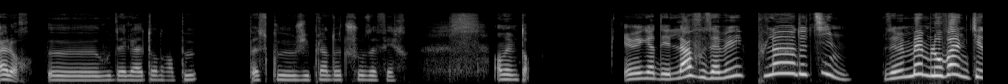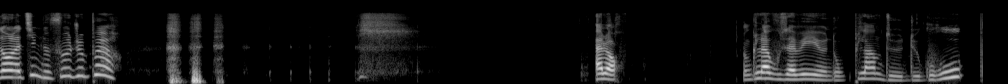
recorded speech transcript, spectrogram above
Alors, vous allez attendre un peu parce que j'ai plein d'autres choses à faire en même temps. Et regardez, là, vous avez plein de teams. Vous avez même Lovan qui est dans la team de Feu Jumper. Alors, donc là, vous avez donc plein de, de groupes.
